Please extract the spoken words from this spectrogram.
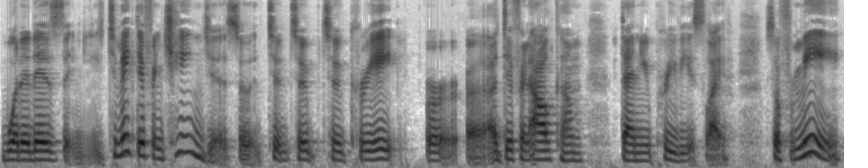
what it is to make different changes so to to to create or uh, a different outcome than your previous life. So for me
